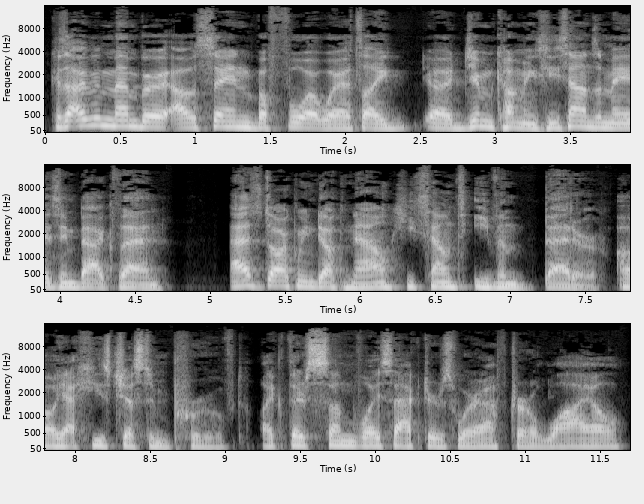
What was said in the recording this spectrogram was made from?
Because I remember I was saying before where it's like uh, Jim Cummings, he sounds amazing back then. As Darkwing Duck now, he sounds even better. Oh yeah, he's just improved. Like there's some voice actors where after a while,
